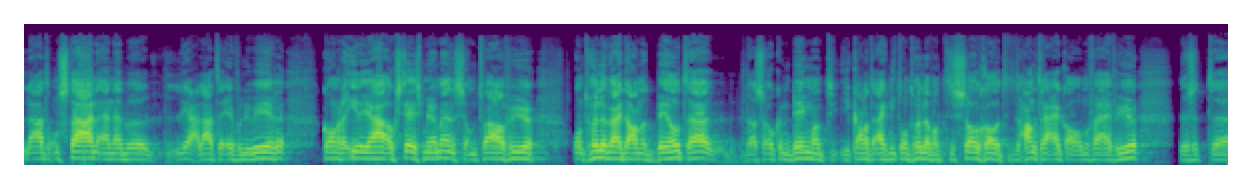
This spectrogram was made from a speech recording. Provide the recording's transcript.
laten ontstaan en hebben ja, laten evolueren, komen er ieder jaar ook steeds meer mensen. Om 12 uur onthullen wij dan het beeld. Hè. Dat is ook een ding, want je kan het eigenlijk niet onthullen, want het is zo groot. Het hangt er eigenlijk al om 5 uur. Dus het, eh,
